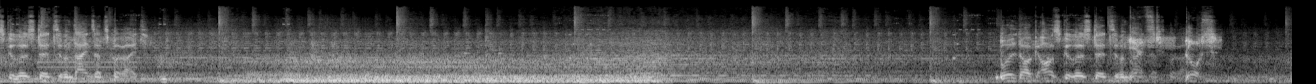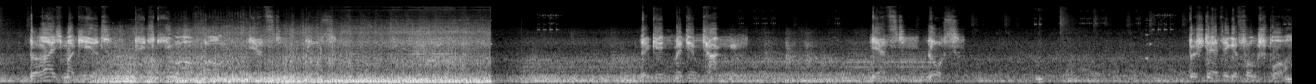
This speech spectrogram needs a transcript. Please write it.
Ausgerüstet und einsatzbereit. Bulldog ausgerüstet und Jetzt, los. Bereich markiert. HQ aufbauen. Jetzt, los. Beginnt mit dem Tanken. Jetzt, los. Bestätige Funkspruch.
